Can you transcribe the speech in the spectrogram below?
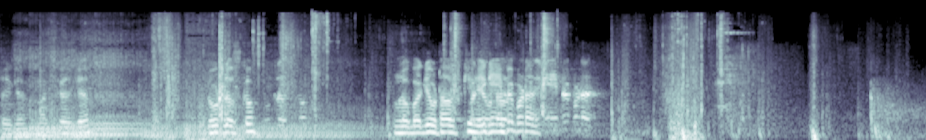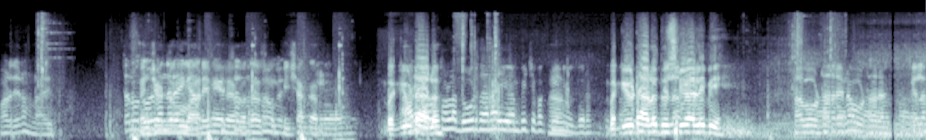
ठीक है गया लूट लो उसको। हम लोग बाकी उठा उसकी। एक यहीं पे पड़ा है। मार दे ना नाइस चलो दो बंदे तो रहेंगे मार ही नहीं फिर रहा पता उसको पीछा कर रहा हूँ। बग्गी अरे उठा लो। थोड़ा दूर था ना यूएमपी चिपकती नहीं उधर। बग्गी उठा लो दूसरी वाली भी। हाँ वो उठा रहे ना उठा रहे हैं। अकेला।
